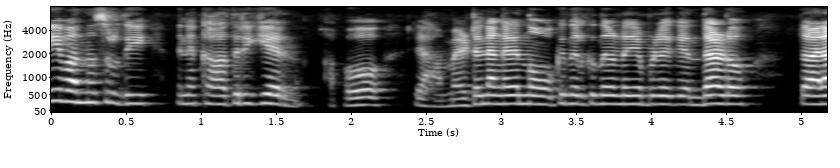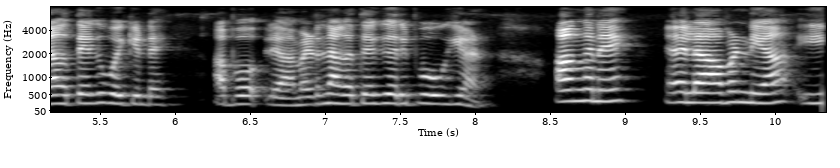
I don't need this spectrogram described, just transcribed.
നീ വന്ന ശ്രുതി. നിന്നെ കാത്തിരിക്കുകയായിരുന്നു. അപ്പോൾ രാമേട്ടൻ അങ്ങനെ നോക്കി നിൽക്കുന്നത് കഴിഞ്ഞപ്പോഴേക്ക് എന്താടോ? താനകത്തേക്ക് പോയിക്കണ്ടേ? അപ്പോൾ രാമേട്ടൻ അകത്തേക്ക് കയറി പോവുകയാണ്. അങ്ങനെ ലാവണ്യ ഈ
